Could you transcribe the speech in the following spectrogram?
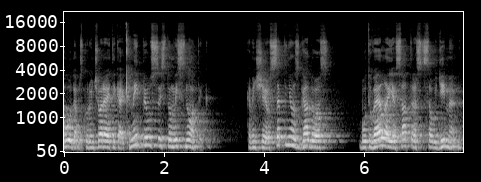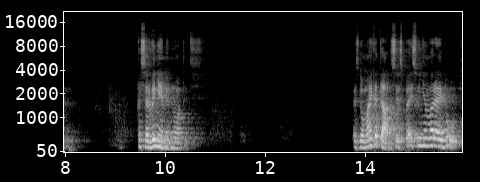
būdams, kur viņš varēja tikai knipi uzsist un viss notika. Ka viņš šajos septiņos gados būtu vēlējies atrast savu ģimeni, kas ar viņiem ir noticis. Es domāju, ka tādas iespējas viņam varēja būt.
